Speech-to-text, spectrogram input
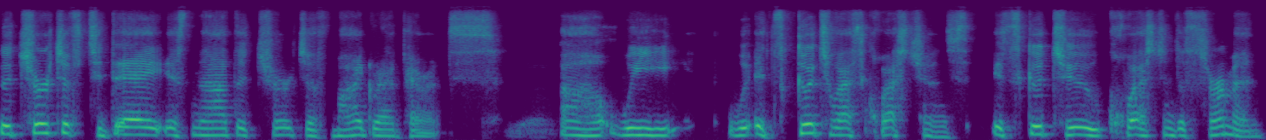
the church of today is not the church of my grandparents. Uh, we, we, it's good to ask questions. It's good to question the sermon.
